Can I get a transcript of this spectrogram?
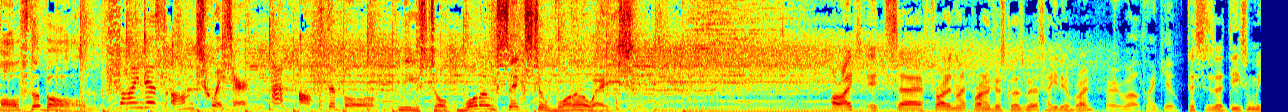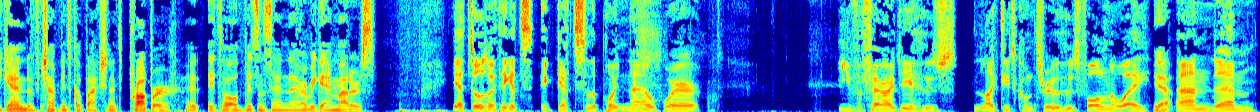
Off the Ball. Find us on Twitter at Off the Ball. News Talk 106 to 108. All right, it's uh, Friday night. Brian O'Driscoll is with us. How are you doing, Brian? Very well, thank you. This is a decent weekend of Champions Cup action. It's proper. It, it's all business end now. Every game matters. Yeah, it does. I think it's it gets to the point now where you've a fair idea who's likely to come through, who's fallen away. Yeah. And um, I,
